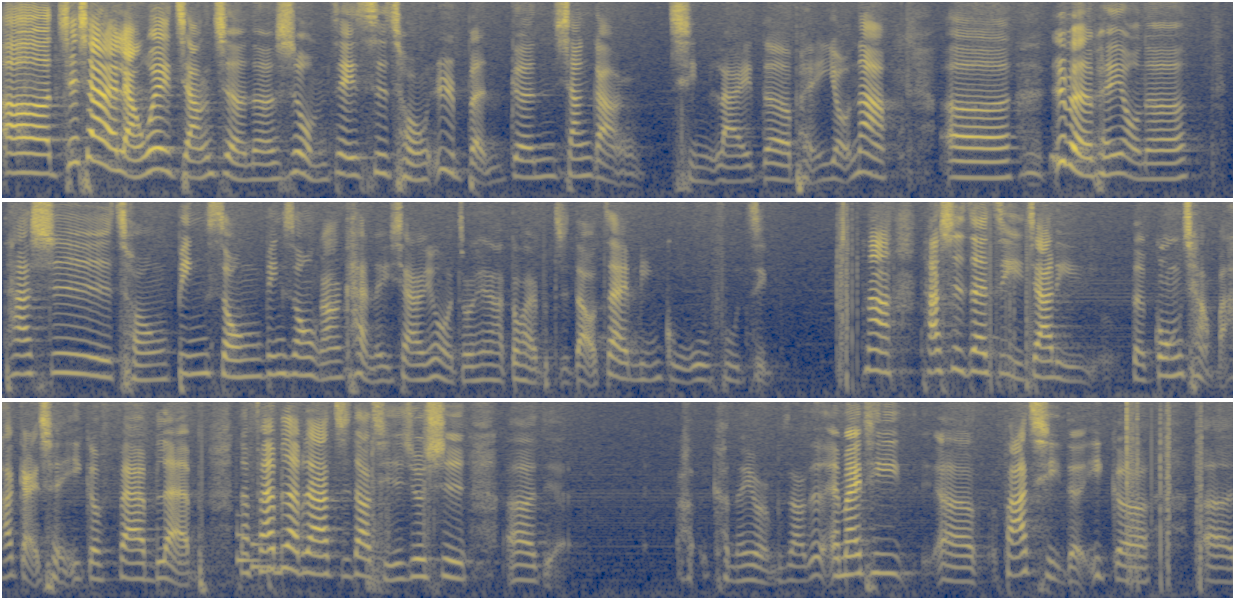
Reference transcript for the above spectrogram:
呃，接下来两位讲者呢，是我们这一次从日本跟香港请来的朋友。那呃，日本的朋友呢，他是从冰松，冰松我刚刚看了一下，因为我昨天都还不知道，在名古屋附近。那他是在自己家里的工厂把它改成一个 Fab Lab。那 Fab Lab 大家知道，其实就是呃，可能有人不知道，就是 MIT 呃发起的一个呃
